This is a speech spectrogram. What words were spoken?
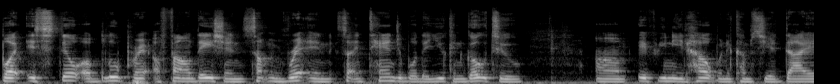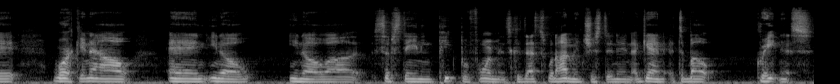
But it's still a blueprint, a foundation, something written, something tangible that you can go to um, if you need help when it comes to your diet, working out, and you know, you know, uh, sustaining peak performance. Because that's what I'm interested in. Again, it's about greatness.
